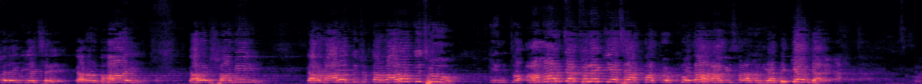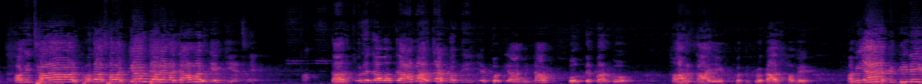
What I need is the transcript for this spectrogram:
চলে গিয়েছে, কারোর ভাই কারোর স্বামী, কারোর আরও কিছু, কারোর আরও কিছু। কিন্তু আমার যা চলে গিয়েছে একমাত্র খোদা, আমি ছাড়া দুনিয়াতে কেউ জানে না। আমি ছাড়া আর খোদা ছাড়া কেউ জানে না যে আমার কে গিয়েছে। তার চলে যাওয়াতে আমার যা ক্ষতি, এ ক্ষতি আমি না বলতে পারব, আর না এ ক্ষতি প্রকাশ হবে। আমি একদিনেই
